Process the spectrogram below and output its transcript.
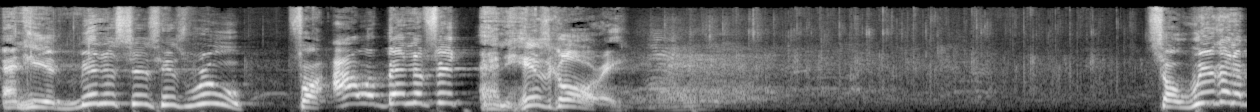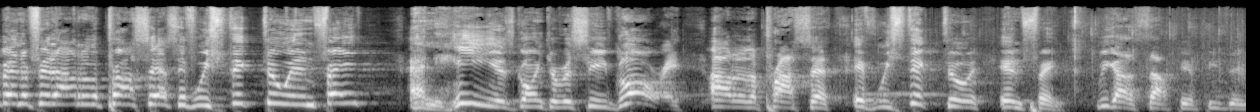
And he administers his rule for our benefit and his glory. So we're going to benefit out of the process if we stick to it in faith, and he is going to receive glory out of the process if we stick to it in faith. We got to stop here, PJ.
